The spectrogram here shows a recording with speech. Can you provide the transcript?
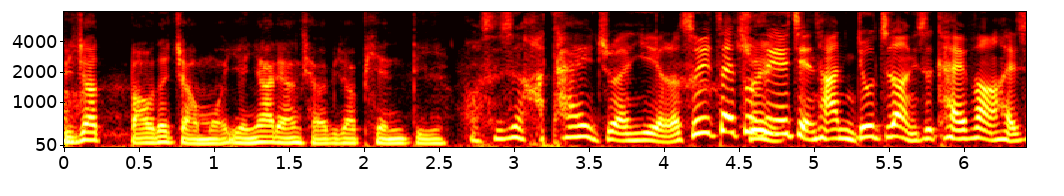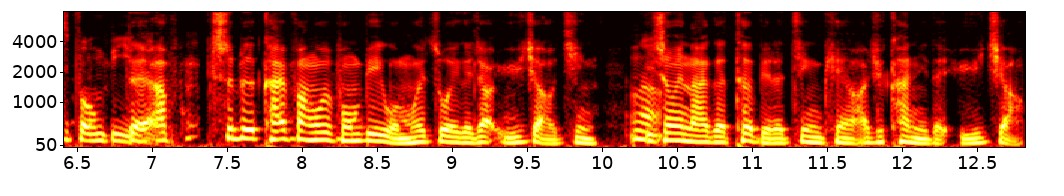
比较薄的角膜，眼压量起来比较偏低。哦，真是太专业了。所以在做这些检查，你就知道你是开放还是封闭。对啊，是不是开放或封闭？我们会做一个叫鱼角镜，医生会拿一个特别的镜片啊，去看你的鱼角。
